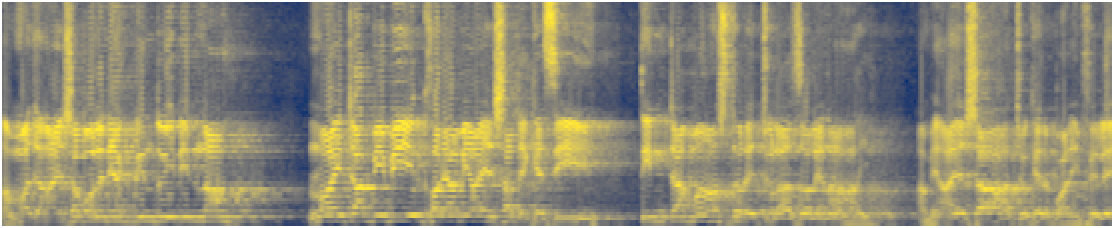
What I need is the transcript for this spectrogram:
আম্মা জান আয়েশা বলেন, একদিন, দুই দিন না। নয়টা বিবির ঘরে আমি আয়েশা দেখেছি। তিনটা মাস ধরে চুলা জ্বলে নাই। আমি আয়েশা চোখের পানি ফেলে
